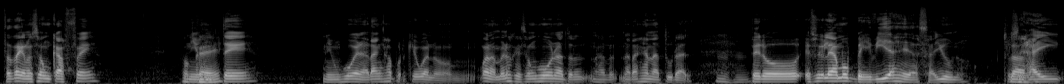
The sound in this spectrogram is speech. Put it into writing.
trata que no sea un café, ni un té, ni un jugo de naranja, porque bueno, bueno, a menos que sea un jugo natu- nar- naranja natural. Pero eso yo le llamo bebidas de desayuno. Entonces Claro. ahí,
